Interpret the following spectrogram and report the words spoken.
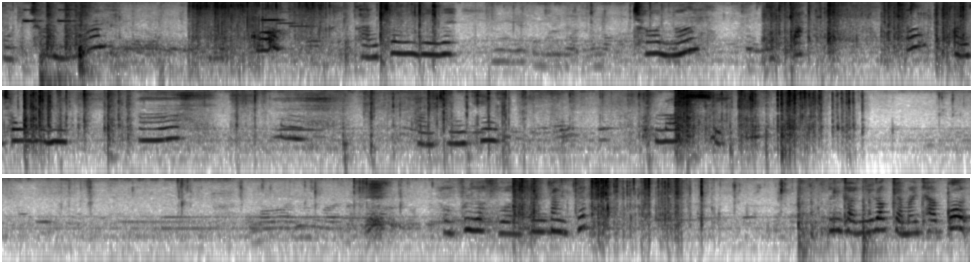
5천원? 고 강천기는 천원? 됐다. 어? 강천김이 어, 음, 강천김 플러스 어, 플러스 원 상상점 일단 이렇게만 잡고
